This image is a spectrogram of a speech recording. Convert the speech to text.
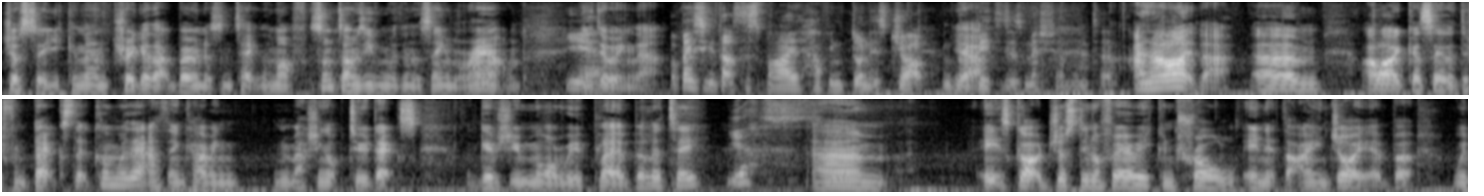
just so you can then trigger that bonus and take them off. Sometimes even within the same round, Yeah. you're doing that. Well, basically, that's the spy having done his job and Yeah. completed his mission, isn't it? And I like that. Um, I like, I say, the different decks that come with it. I think having mashing up two decks gives you more replayability. Yes. Um, It's got just enough area control in it that I enjoy it, but we,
